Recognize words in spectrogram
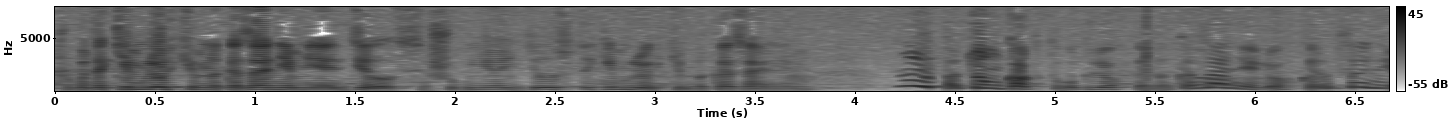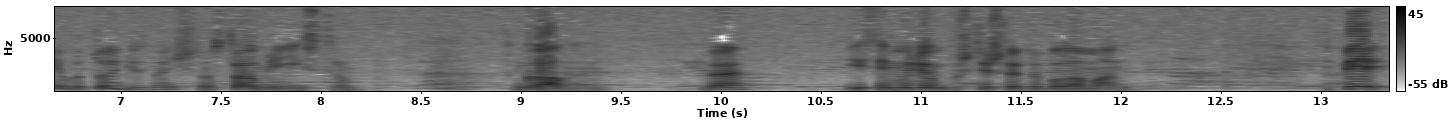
чтобы таким легким наказанием не отделался, чтобы не отделался таким легким наказанием. Ну и потом как-то вот легкое наказание, легкое наказание, в итоге, значит, он стал министром. Главным, да? Если мы идем почти, что это был Аман. Теперь,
